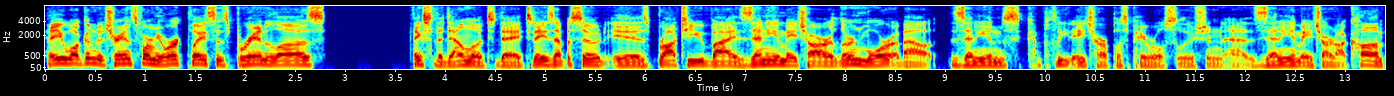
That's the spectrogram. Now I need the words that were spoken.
Hey, welcome to Transform Your Workplace. It's Brandon Laws. Thanks for the download today. Today's episode is brought to you by Xenium HR. Learn more about Xenium's complete HR plus payroll solution at xeniumhr.com.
